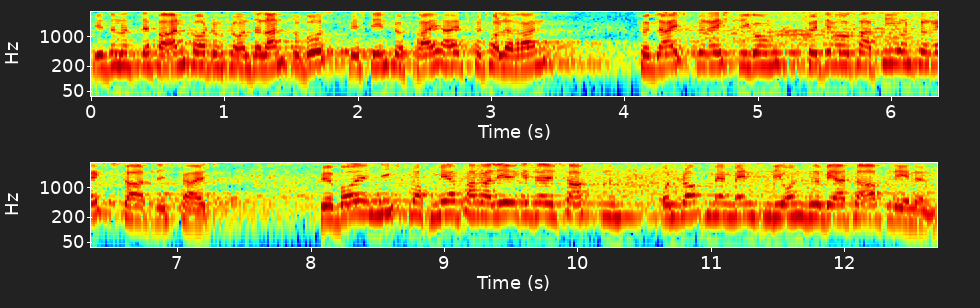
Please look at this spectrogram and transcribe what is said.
wir sind uns der Verantwortung für unser Land bewusst. Wir stehen für Freiheit, für Toleranz, für Gleichberechtigung, für Demokratie und für Rechtsstaatlichkeit. Wir wollen nicht noch mehr Parallelgesellschaften und noch mehr Menschen, die unsere Werte ablehnen.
